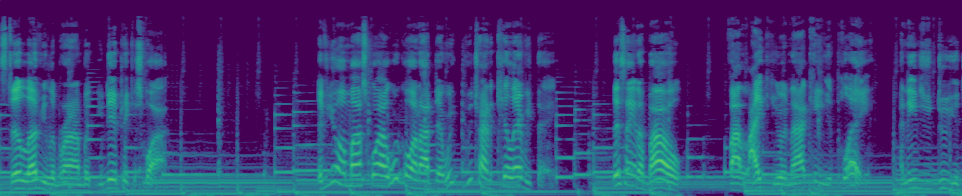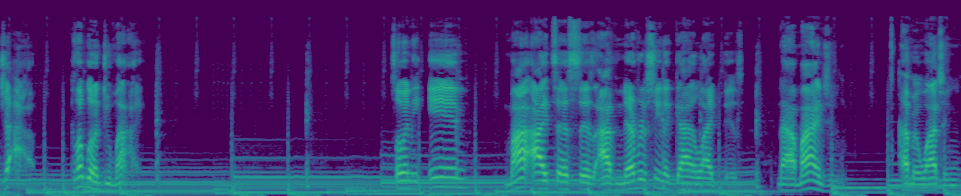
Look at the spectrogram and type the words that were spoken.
Still love you, LeBron, but you did pick your squad. If you're on my squad, we're going out there. We, we're trying to kill everything. This ain't about if I like you or not. Can you play? I need you to do your job because I'm going to do mine. So in the end, my eye test says I've never seen a guy like this. Now, mind you, I've been watching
